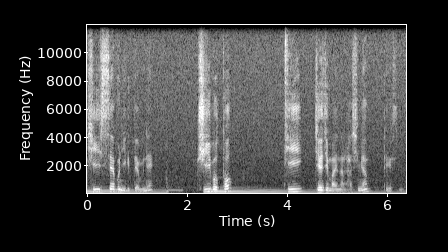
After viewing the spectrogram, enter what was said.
G7이기 때문에 G부터 D 재즈 마이너를 하시면 되겠습니다.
